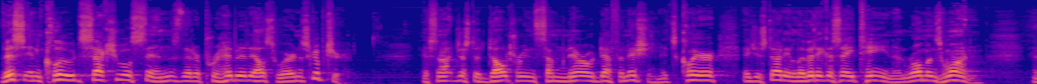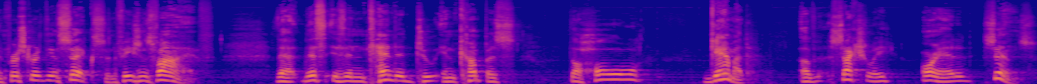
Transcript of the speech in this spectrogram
this includes sexual sins that are prohibited elsewhere in the scripture. It's not just adultery in some narrow definition. It's clear as you study Leviticus 18 and Romans 1 and 1 Corinthians 6 and Ephesians 5 that this is intended to encompass the whole gamut of sexually oriented sins.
